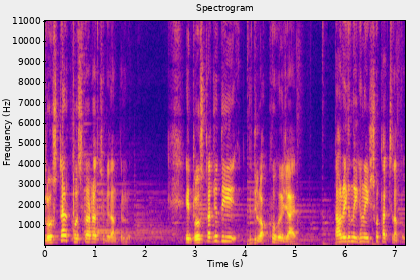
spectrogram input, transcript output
দ্রষ্টার খোঁজ করাটা হচ্ছে বেদান্তের লোক। এই দ্রষ্টা যদি যদি লক্ষ্য হয়ে যায় তাহলে কিন্তু এখানে ঈশ্বর থাকছে না তো।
